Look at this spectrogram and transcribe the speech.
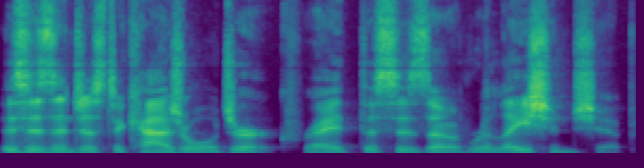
This isn't just a casual jerk, right? This is a relationship.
